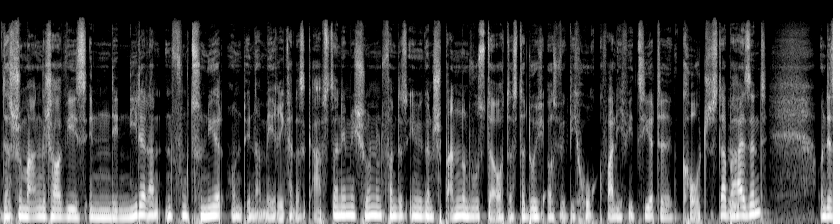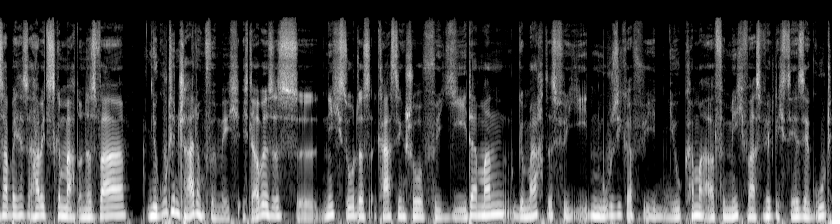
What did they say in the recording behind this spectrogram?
das schon mal angeschaut, wie es in den Niederlanden funktioniert und in Amerika. Das gab es da nämlich schon und fand das irgendwie ganz spannend und wusste auch, dass da durchaus wirklich hochqualifizierte Coaches dabei sind. Und deshalb habe ich, das, habe ich das gemacht und das war eine gute Entscheidung für mich. Ich glaube, es ist äh, nicht so, dass Castingshow für jedermann gemacht ist, für jeden Musiker, für jeden Newcomer, aber für mich war es wirklich sehr, sehr gut,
